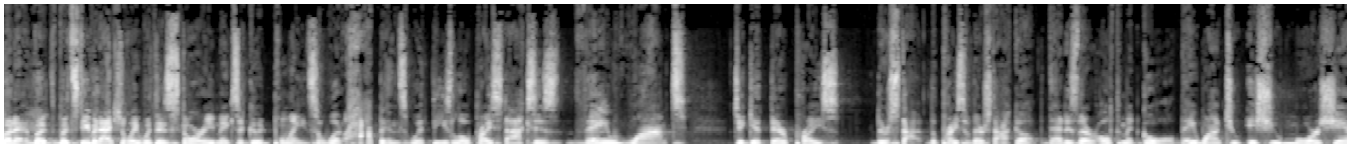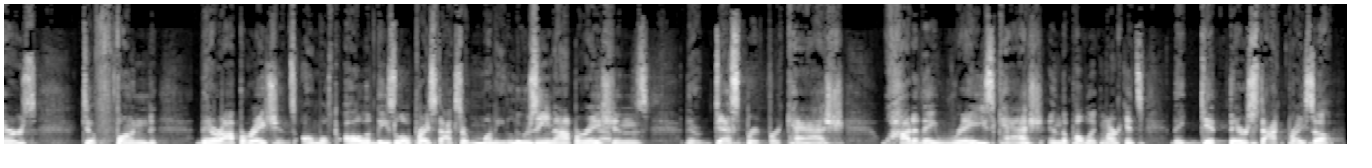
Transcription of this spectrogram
But but but Stephen actually with his story makes a good point. So what happens with these low price stocks is they want to get their price their stock the price of their stock up. That is their ultimate goal. They want to issue more shares to fund their operations. Almost all of these low price stocks are money losing operations. Yep. They're desperate for cash. How do they raise cash in the public markets? They get their stock price up.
